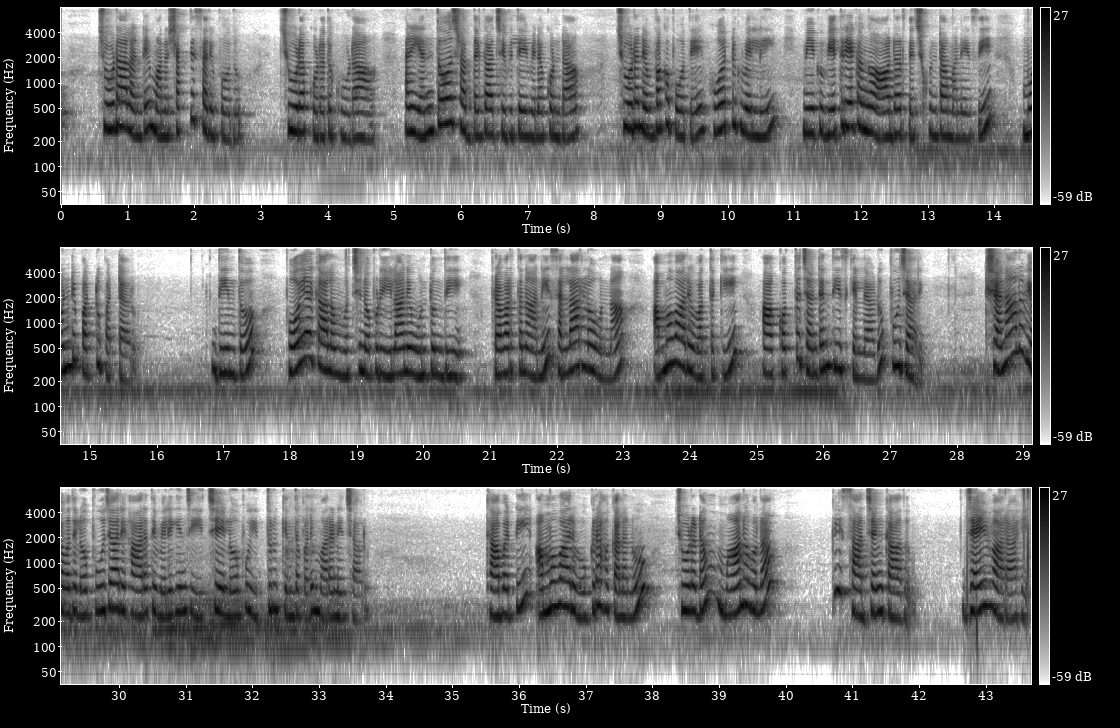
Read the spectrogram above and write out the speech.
చూడాలంటే మన శక్తి సరిపోదు. చూడకూడదు కూడా అని ఎంతో శ్రద్ధగా చెబితే వినకుండా చూడనివ్వకపోతే కోర్టుకు వెళ్ళి మీకు వ్యతిరేకంగా ఆర్డర్ తెచ్చుకుంటామనేసి మొండి పట్టు పట్టారు. దీంతో పోయే కాలం వచ్చినప్పుడు ఇలానే ఉంటుంది. ప్రవర్తన అని సెల్లార్లో ఉన్న అమ్మవారి వద్దకి ఆ కొత్త జంటని తీసుకెళ్ళాడు పూజారి. క్షణాల వ్యవధిలో పూజారి హారతి వెలిగించి ఇచ్చేలోపు ఇద్దరు కింద పడి మరణించారు. కాబట్టి అమ్మవారి ఉగ్రహ కళను చూడడం మానవులకి సాధ్యం కాదు. జై వారాహి.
